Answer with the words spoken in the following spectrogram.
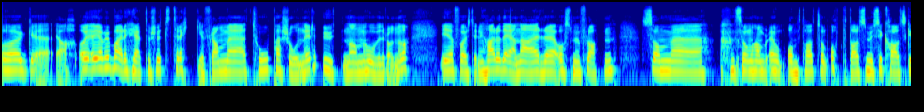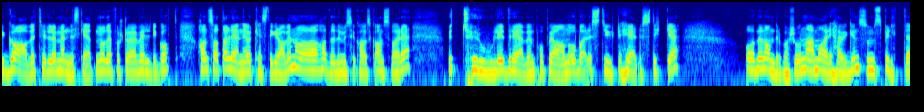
Og, eh, ja, og jeg vil bare helt til slutt trekke fram eh, to personer utenom hovedrollene da, i forestillingen her. Og det ene er eh, Åsmund Flaten, som, eh, som han ble omtalt som Oppdals musikalske gave til menneskeheten, og det forstår jeg veldig godt. Han satt alene i orkestergraven og hadde det musikalske ansvaret. Utrolig dreven på piano og bare styrte hele stykket. Og den andre personen er Mari Haugen, som spilte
